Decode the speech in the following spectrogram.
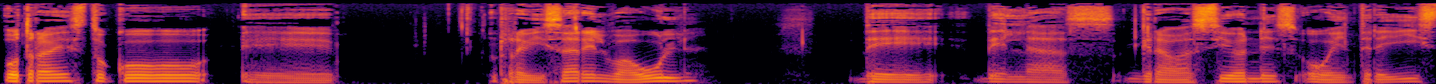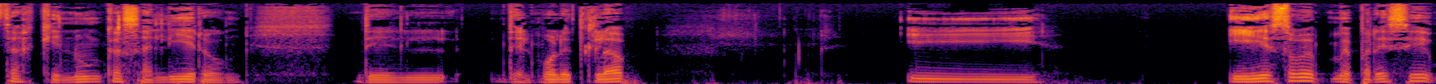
otra vez tocó eh, revisar el baúl de, de, las grabaciones o entrevistas que nunca salieron del, del Mollet Club. Y, y esto me, me, parece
